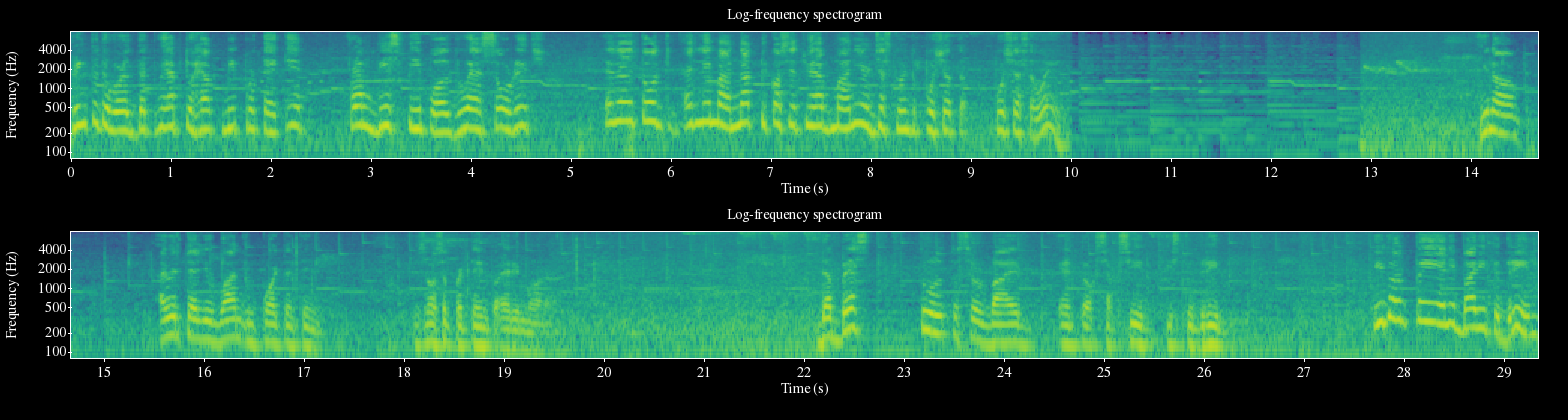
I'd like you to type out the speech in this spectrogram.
bring to the world that we have to help me protect it from these people who are so rich. And I told and Lima, not because that you have money, you're just going to push us push us away. You know, I will tell you one important thing. This also pertains to Irene Mora the best tool to survive and to succeed is to dream. You don't pay anybody to dream.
